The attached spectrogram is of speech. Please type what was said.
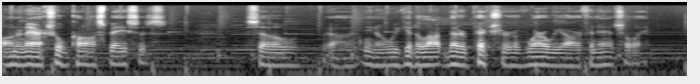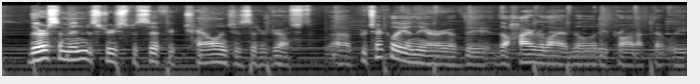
on an actual cost basis. So, uh, you know, we get a lot better picture of where we are financially. There are some industry-specific challenges that are addressed, uh, particularly in the area of the, the high reliability product that we,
